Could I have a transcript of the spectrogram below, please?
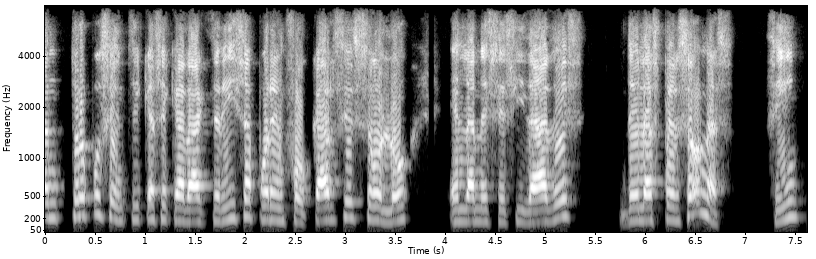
antropocéntrica se caracteriza por enfocarse solo en las necesidades de las personas, ¿sí?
